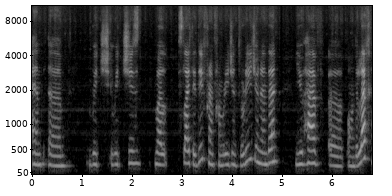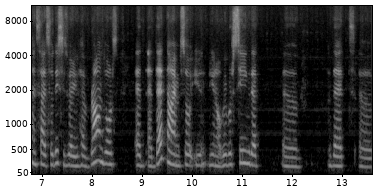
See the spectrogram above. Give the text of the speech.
and um, which, which is, well, slightly different from region to region. And then you have uh, on the left-hand side, so this is where you have brown dwarfs at, at that time. So, you, you know, we were seeing that, uh, that uh,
